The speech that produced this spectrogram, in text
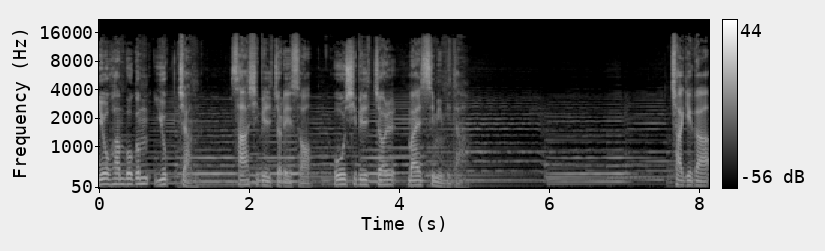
요한복음 6장 41절에서 51절 말씀입니다. 자기가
